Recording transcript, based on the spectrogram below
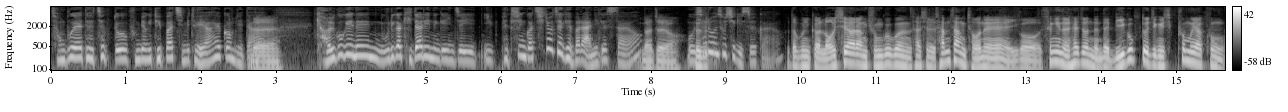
정부의 대책도 분명히 뒷받침이 돼야 할 겁니다. 네. 결국에는 우리가 기다리는 게 이제 이 백신과 치료제 개발 아니겠어요? 맞아요. 뭐 새로운 소식이 있을까요? 그러다 보니까 러시아랑 중국은 사실 삼상 전에 이거 승인을 해줬는데 미국도 지금 식품의약품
